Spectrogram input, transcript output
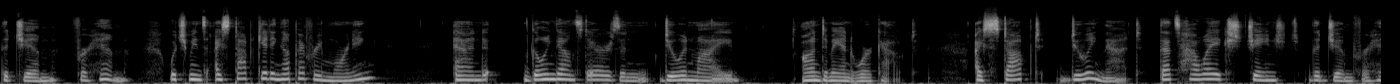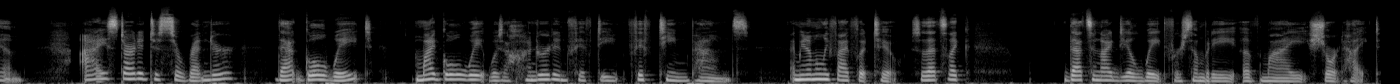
the gym for him, which means I stopped getting up every morning and going downstairs and doing my on demand workout. I stopped doing that. That's how I exchanged the gym for him. I started to surrender that goal weight. My goal weight was 150, 15 pounds. I mean, I'm only five foot two. So that's like, that's an ideal weight for somebody of my short height.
